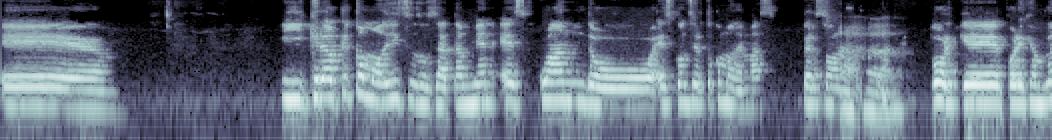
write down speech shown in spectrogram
eh, y creo que como dices, o sea, también es cuando es concierto como de más personas. Porque, por ejemplo,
